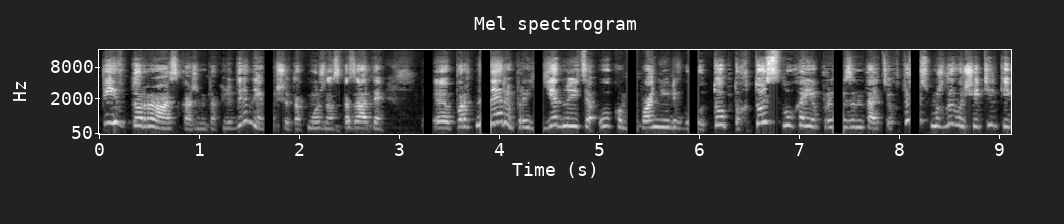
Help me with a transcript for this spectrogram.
півтора, скажімо так, людини, якщо так можна сказати, е, партнери приєднуються у компанію Лівгуд. Тобто хтось слухає презентацію, хтось, можливо, ще тільки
